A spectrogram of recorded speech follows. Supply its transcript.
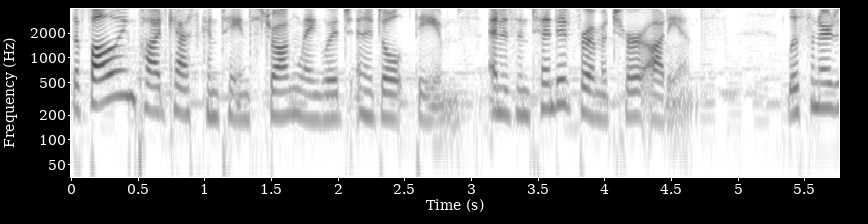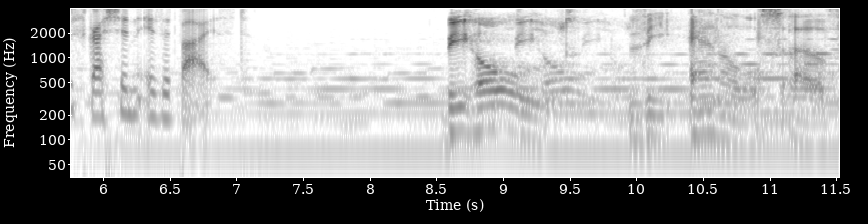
The following podcast contains strong language and adult themes and is intended for a mature audience. Listener discretion is advised. Behold the annals of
